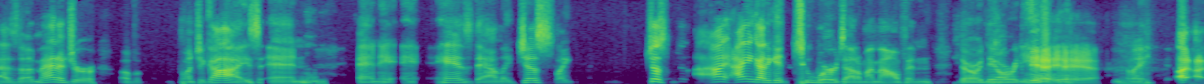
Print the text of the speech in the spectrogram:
as the manager of a bunch of guys, and Mhm. And ha- ha- hands down, like just like just I, I ain't got to get two words out of my mouth, and they're they Mhm. already Yeah, hate yeah, yeah. Mhm. Like, I, I,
